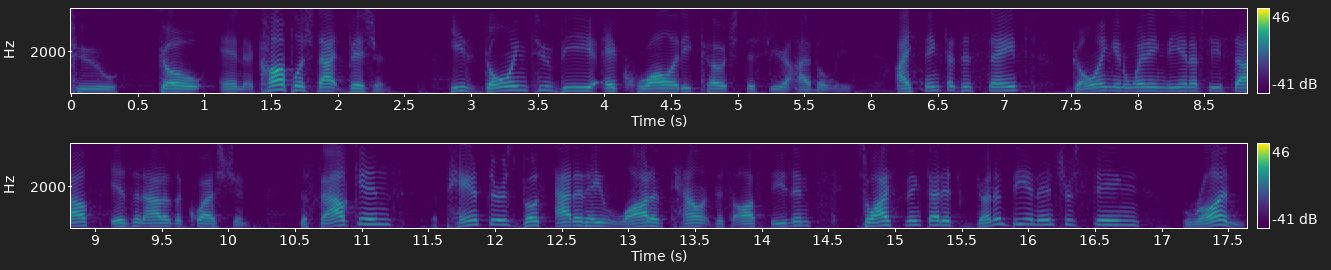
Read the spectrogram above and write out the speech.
to go and accomplish that vision. He's going to be a quality coach this year, I believe. I think that the Saints going and winning the NFC South isn't out of the question. The Falcons, the Panthers both added a lot of talent this offseason. So I think that it's going to be an interesting run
